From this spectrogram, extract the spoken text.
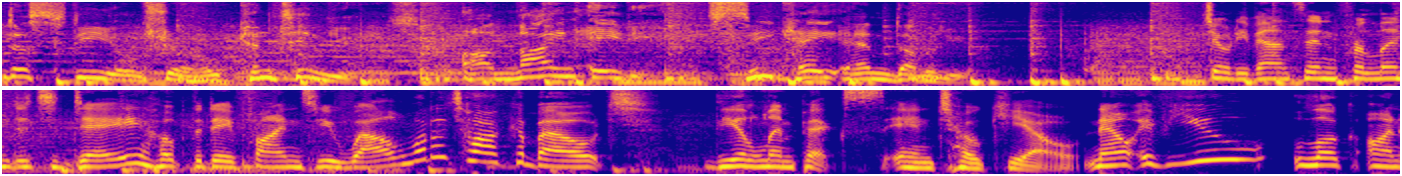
Lynda Steele Show continues on 980 CKNW. Jody Vance in for Lynda today. Hope the day finds you well. I want to talk about the Olympics in Tokyo. Now, if you look on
